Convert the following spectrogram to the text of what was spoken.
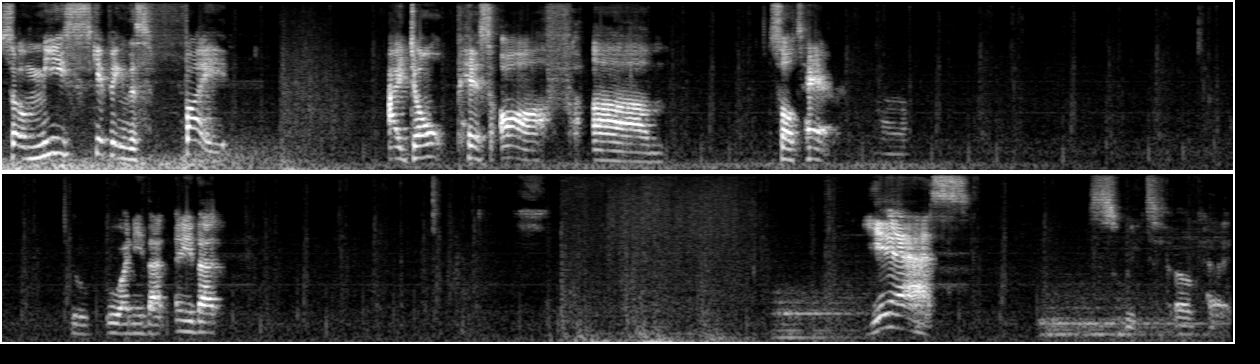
So me skipping this fight, I don't piss off um, Solaire. uh, Ooh, ooh, I need that. I need that. Yes! Sweet. Okay.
